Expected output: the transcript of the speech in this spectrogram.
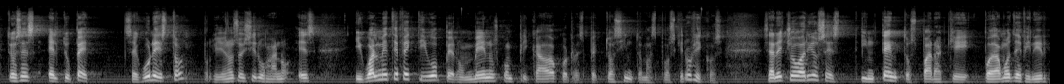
Entonces, el tupet, según esto, porque yo no soy cirujano, es igualmente efectivo, pero menos complicado con respecto a síntomas postquirúrgicos. Se han hecho varios intentos para que podamos definir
